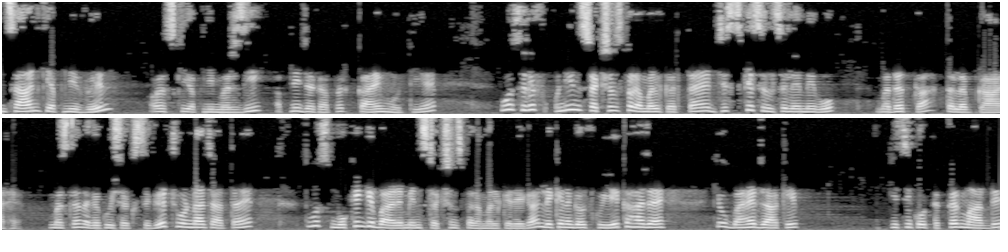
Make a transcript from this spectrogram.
انسان کی اپنی ول اور اس کی اپنی مرضی اپنی جگہ پر قائم ہوتی ہے وہ صرف انہی انسٹرکشنز پر عمل کرتا ہے جس کے سلسلے میں وہ مدد کا طلبگار ہے مثلاً اگر کوئی شخص سگریٹ چھوڑنا چاہتا ہے تو وہ اسموکنگ کے بارے میں انسٹرکشنز پر عمل کرے گا لیکن اگر اس کو یہ کہا جائے کہ وہ باہر جا کے کسی کو ٹکر مار دے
